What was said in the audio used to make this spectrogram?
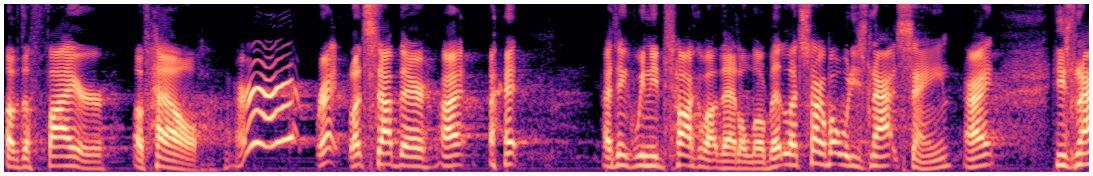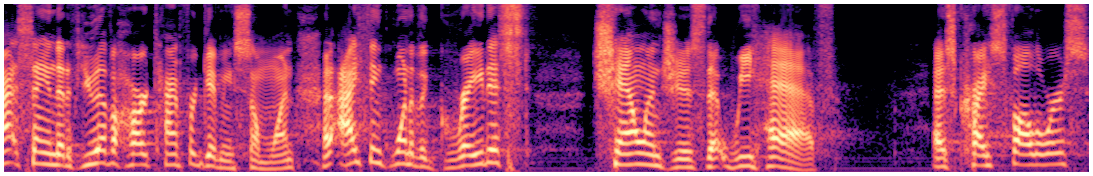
of the fire of hell. Right, let's stop there. All right. I think we need to talk about that a little bit. Let's talk about what he's not saying, all right? He's not saying that if you have a hard time forgiving someone, and I think one of the greatest challenges that we have as Christ followers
